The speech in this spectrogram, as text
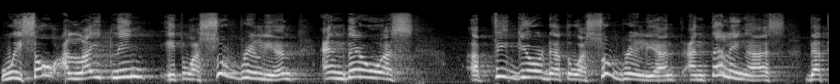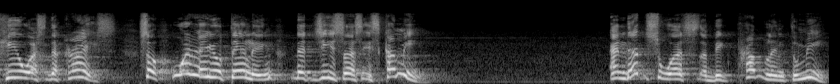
We saw a lightning. It was so brilliant. And there was a figure that was so brilliant and telling us that he was the Christ. So why are you telling that Jesus is coming? And that was a big problem to me.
